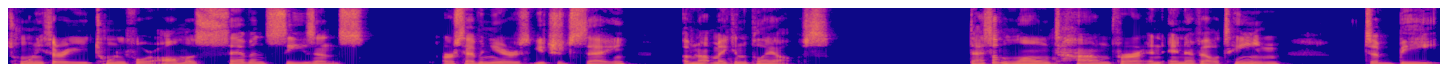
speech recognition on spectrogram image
23, 24, almost seven seasons or seven years, you should say, of not making the playoffs. That's a long time for an NFL team to be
